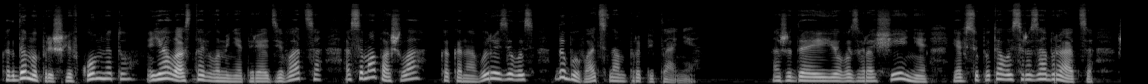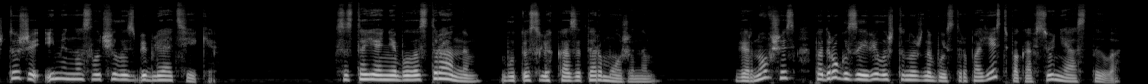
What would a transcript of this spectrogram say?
Когда мы пришли в комнату, Яла оставила меня переодеваться, а сама пошла, как она выразилась, добывать нам пропитание. Ожидая ее возвращения, я все пыталась разобраться, что же именно случилось в библиотеке. Состояние было странным, будто слегка заторможенным. Вернувшись, подруга заявила, что нужно быстро поесть, пока все не остыло.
